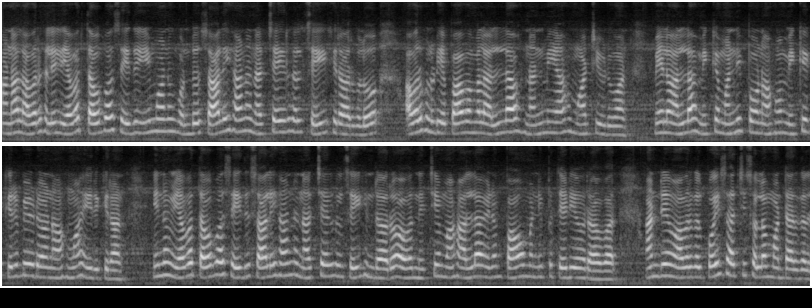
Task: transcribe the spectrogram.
ஆனால் அவர்களில் எவர் தௌபா செய்து ஈமானும் கொண்டு சாலிகான நற்செயல்கள் செய்கிறார்களோ அவர்களுடைய பாவங்கள் அல்லாஹ் நன்மையாக மாற்றி விடுவான் மேலும் அல்லாஹ் மிக்க மன்னிப்போனாகவும் மிக்க கிருபியுடனாகவும் இருக்கிறான். இன்னும் எவர் தௌபா செய்து சாலிகான நற்செயல்கள் செய்கின்றாரோ அவர் நிச்சயமாக அல்லாவிடம் பாவ மன்னிப்பு தேடியவராவார். அன்று அவர்கள் பொய் சாட்சி சொல்ல மாட்டார்கள்.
